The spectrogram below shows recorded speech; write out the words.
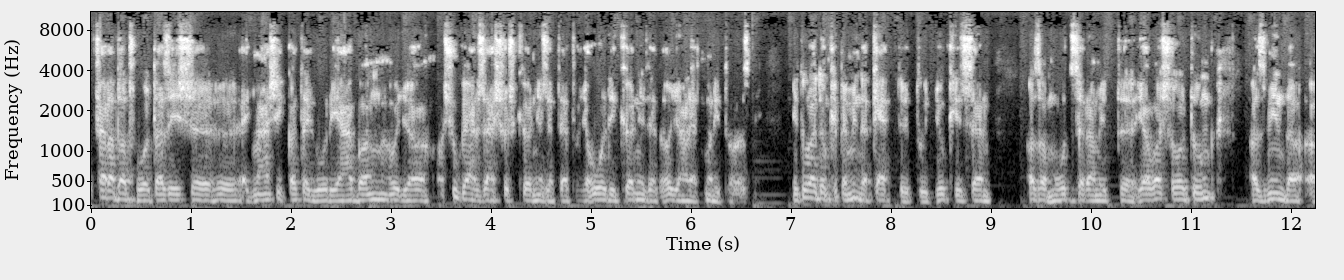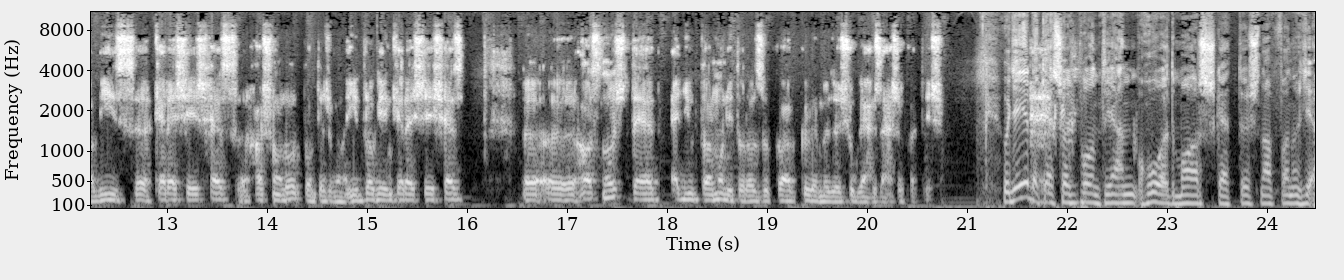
feladat volt az is egy másik kategóriában, hogy a, a sugárzásos környezetet, vagy a holdi környezetet hogyan lehet monitorozni. Mi tulajdonképpen mind a kettőt tudjuk, hiszen az a módszer, amit javasoltunk, az mind a, a víz kereséshez hasonló, pontosabban a hidrogén kereséshez hasznos, de egyúttal monitorozzuk a különböző sugárzásokat is. Ugye érdekes, hogy pont ilyen hold mars kettős nap van, ugye,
